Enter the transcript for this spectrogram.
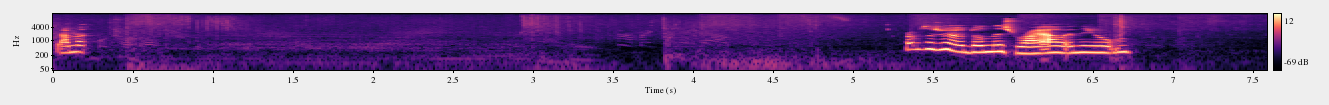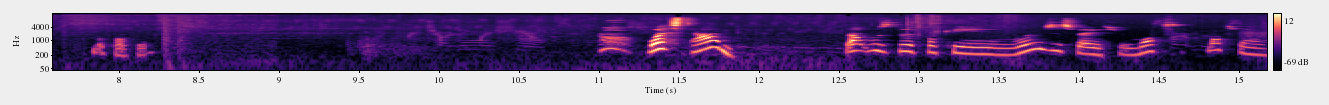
Damn it. Perhaps I shouldn't have done this right out in the open. But fuck it. West Ham! That was the fucking. Where was his face from? What's, what's wrong?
